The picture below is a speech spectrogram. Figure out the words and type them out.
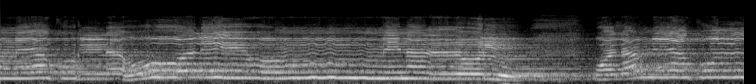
ولم يكن له ولي من الذل ولم يكن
